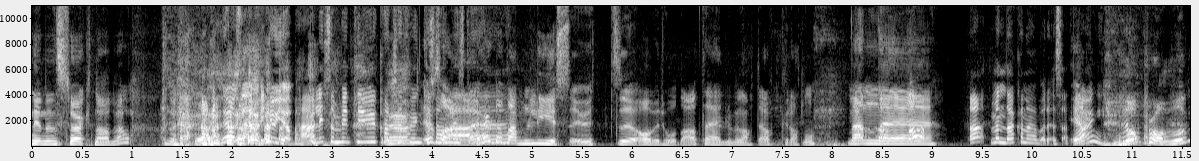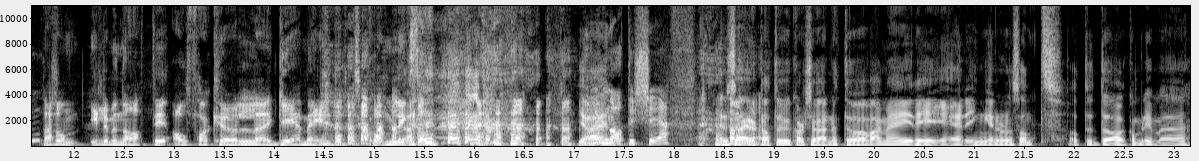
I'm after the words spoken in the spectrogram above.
Bare send inn en søknad, vel. ja, jeg fikk jo jobb her, liksom. Du kanskje Ja, funker sånn? jeg hvis har hørt at de lyser ut uh, overhodet til Illuminati akkurat nå. Men ja, Ja, men da kan jeg bare sette i ja, gang. no problem. Det er sånn Illuminati, alfakøll, gmail.com, liksom. Illuminati-sjef. ellers har jeg hørt at du kanskje er nødt til å være med i regjering eller noe sånt. At du da kan bli med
